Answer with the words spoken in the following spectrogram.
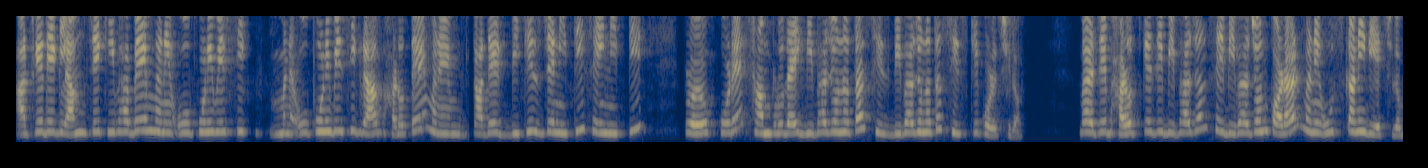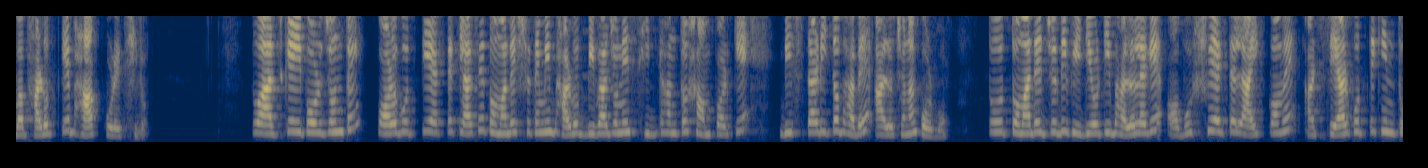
আজকে দেখলাম যে কীভাবে মানে ঔপনিবেশিক মানে ঔপনিবেশিকরা ভারতে মানে তাদের ব্রিটিশ যে নীতি, সেই নীতি প্রয়োগ করে সাম্প্রদায়িক বিভাজনতার সৃ- বিভাজনতার সৃষ্টি করেছিল। বা যে ভারতকে যে বিভাজন, সেই বিভাজন করার মানে উস্কানি দিয়েছিল বা ভারতকে ভাগ করেছিল। তো আজকে এই পর্যন্তই। পরবর্তী একটা ক্লাসে তোমাদের সাথে আমি ভারত বিভাজনের সিদ্ধান্ত সম্পর্কে বিস্তারিতভাবে আলোচনা করব। তো তোমাদের যদি ভিডিওটি ভালো লাগে, অবশ্যই একটা লাইক কমেন্ট আর শেয়ার করতে কিন্তু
